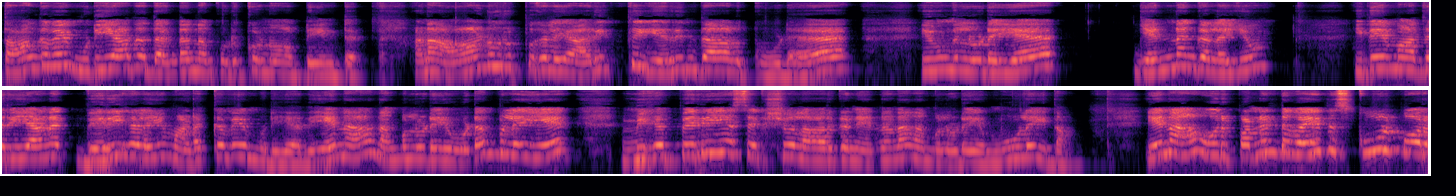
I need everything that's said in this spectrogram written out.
தாங்கவே முடியாத தண்டனை கொடுக்கணும் அப்படின்ட்டு. ஆனா ஆணுறுப்புகளை அரித்து எரிந்தால் கூட, இவங்களுடைய எண்ணங்களையும், இதே மாதிரியான வெறிகளையும் அடக்கவே முடியாது. ஏன்னா, நம்மளுடைய உடம்புலயே மிகப்பெரிய செக்ஷுவல் ஆர்கன் என்னன்னா, நம்மளுடைய மூளை தான். ஏன்னா, ஒரு 12 வயது ஸ்கூல் போற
